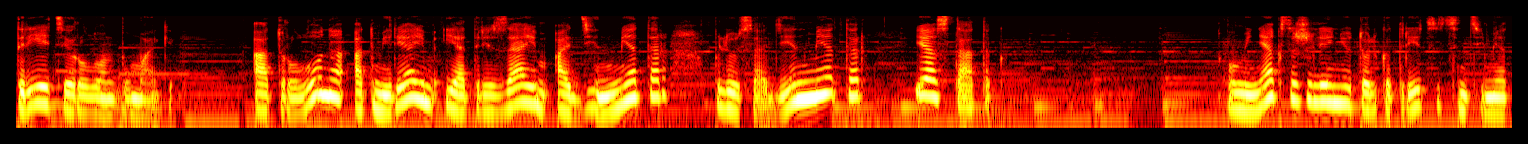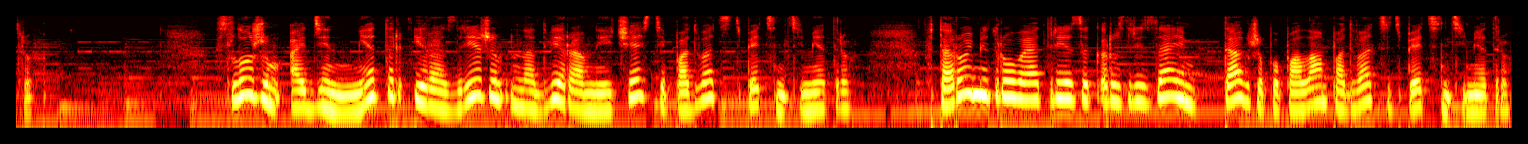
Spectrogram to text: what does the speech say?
третий рулон бумаги. От рулона отмеряем и отрезаем 1 метр плюс 1 метр и остаток. У меня, к сожалению, только 30 сантиметров. Сложим 1 метр и разрежем на две равные части по 25 сантиметров. Второй метровый отрезок разрезаем также пополам по 25 сантиметров.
